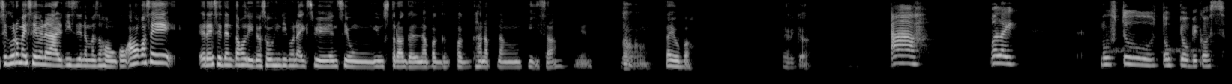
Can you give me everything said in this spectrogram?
siguro may similarities din naman sa Hong Kong. Ako kasi, resident ako dito, so hindi ko na-experience yung, yung struggle na pag, paghanap ng visa. Yun. Oo. Kayo ba? Erika. Ah, well, I moved to Tokyo because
